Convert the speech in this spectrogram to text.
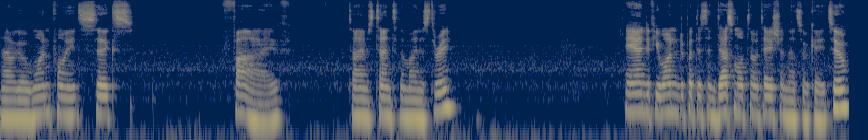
And I would go 1.65 times 10 to the minus 3. And if you wanted to put this in decimal notation, that's okay too.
